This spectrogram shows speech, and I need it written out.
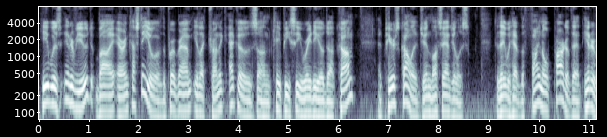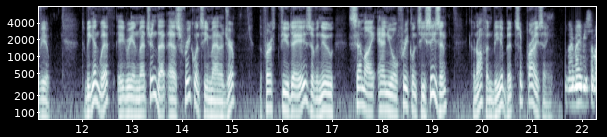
He was interviewed by Aaron Castillo of the program Electronic Echoes on kpcradio.com at Pierce College in Los Angeles. Today we have the final part of that interview. To begin with, Adrian mentioned that as frequency manager, the first few days of a new semi annual frequency season can often be a bit surprising. There may be some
